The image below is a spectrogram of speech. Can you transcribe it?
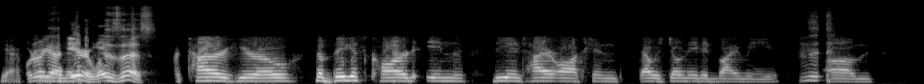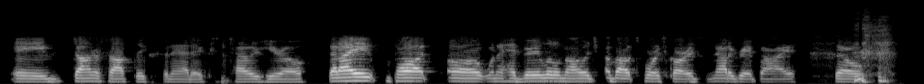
Yeah. What do we got here? What is this? A Tyler Herro, the biggest card in the entire auction that was donated by me. um, a Donruss Optics Fanatics Tyler Herro that I bought uh, when I had very little knowledge about sports cards. Not a great buy. So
